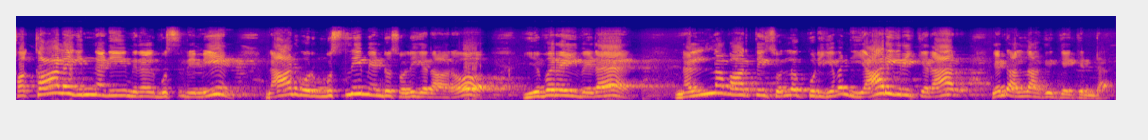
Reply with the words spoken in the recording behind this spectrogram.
ஃபக்கால இன்னடி மினல் முஸ்லிமின். நான் ஒரு முஸ்லீம் என்று சொல்லுகிறாரோ இவரை விட நல்ல வார்த்தை சொல்லக்கூடியவன் யார் இருக்கிறார் என்று அல்லாஹ் கேட்கின்றார்.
